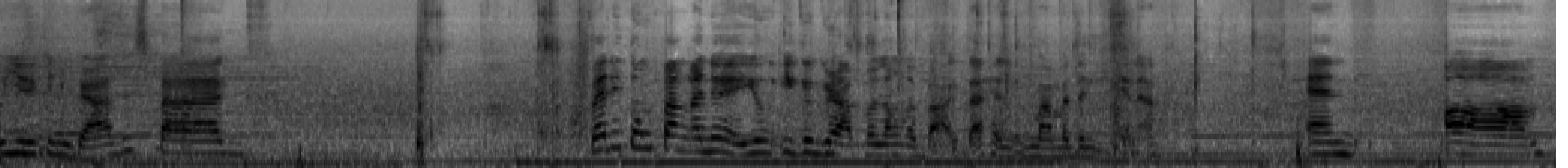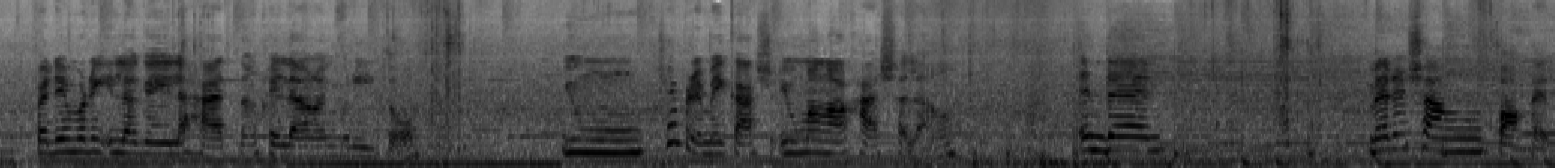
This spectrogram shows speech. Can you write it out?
you can grab this bag Pwede itong pang ano eh, yung i-grab mo lang na bag dahil nagmamadali ka na. And, um, pwede mo rin ilagay lahat ng kailangan mo rito. Yung, syempre, may cash, yung mga kasha lang. And then, meron siyang pocket.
